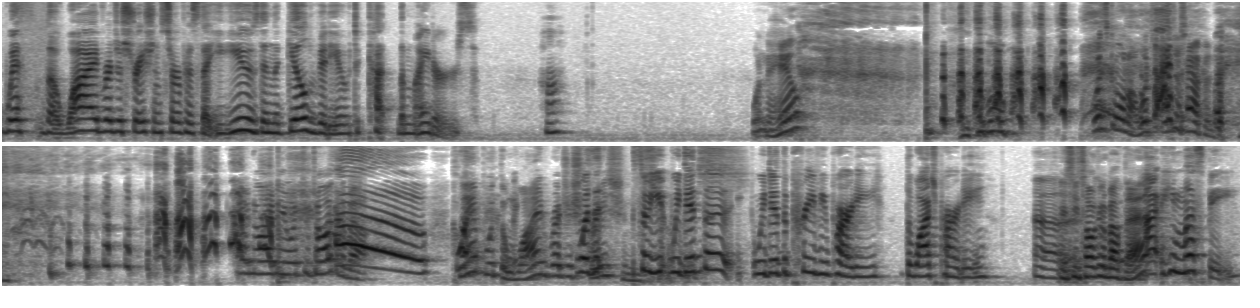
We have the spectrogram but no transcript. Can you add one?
with the wide registration surface that you used in the guild video to cut the miters? What in the hell? What's going on? What, what just happened? I have no idea what you're talking about. Oh, Clamp with the wide registration. it? So you, we did the we did the preview party, the watch party. Uh, Is he talking about that? I, he must be.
